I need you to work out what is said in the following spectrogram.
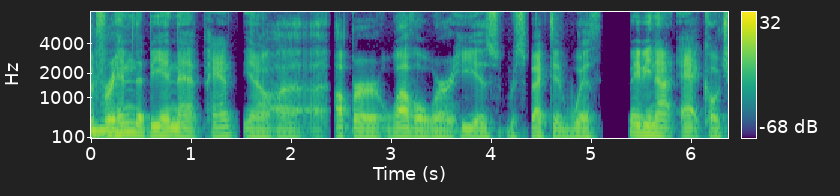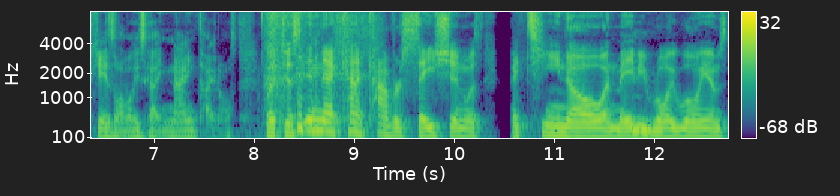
But for Mhm. him to be in that pan, you know, uh, uh, upper level where he is respected with maybe not at Coach K's level, he's got like nine titles, but just in that kind of conversation with Pitino and maybe Mhm. Roy Williams,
